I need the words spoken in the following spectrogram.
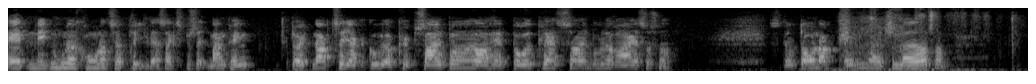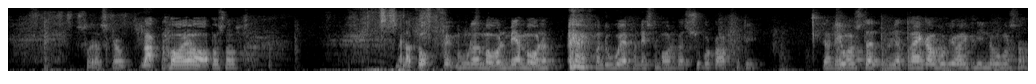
1900 kroner til april, det er altså ikke specielt mange penge. Det er ikke nok til, at jeg kan gå ud og købe sejlbåde og have bådplads og en mulig rejse og sådan noget. Så det er jo dog nok penge øh, til mad og sådan. Så jeg skal jo langt højere op og sådan noget. Men at fået 500 måned, mere måned fra nu af for næste måned var super godt, fordi jeg lever stadig, jeg drikker og ryger ikke lige nu og sådan.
